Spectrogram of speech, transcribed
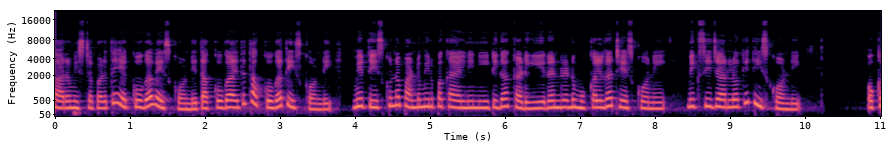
కారం ఇష్టపడితే ఎక్కువగా వేసుకోండి. తక్కువగా అయితే తక్కువగా తీసుకోండి. మీరు తీసుకున్న పండు మిరపకాయల్ని నీట్గా కడిగి రెండు రెండు ముక్కలుగా చేసుకొని మిక్సీ జార్లోకి తీసుకోండి. ఒక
